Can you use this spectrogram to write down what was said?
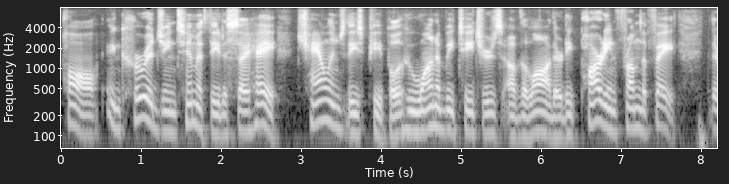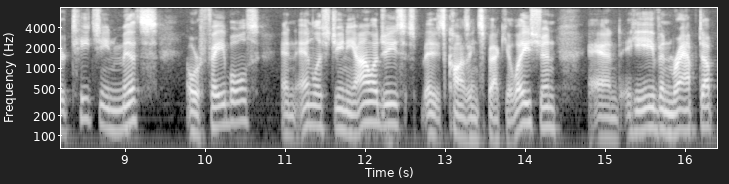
Paul encouraging Timothy to say, hey, challenge these people who want to be teachers of the law. They're departing from the faith, they're teaching myths or fables and endless genealogies. It's causing speculation. And he even wrapped up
